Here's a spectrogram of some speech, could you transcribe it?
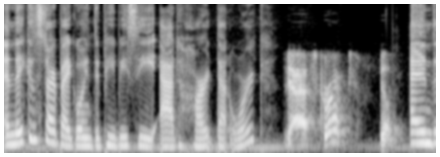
And they can start by going to pbcadheart.org. That's correct. Yep. And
